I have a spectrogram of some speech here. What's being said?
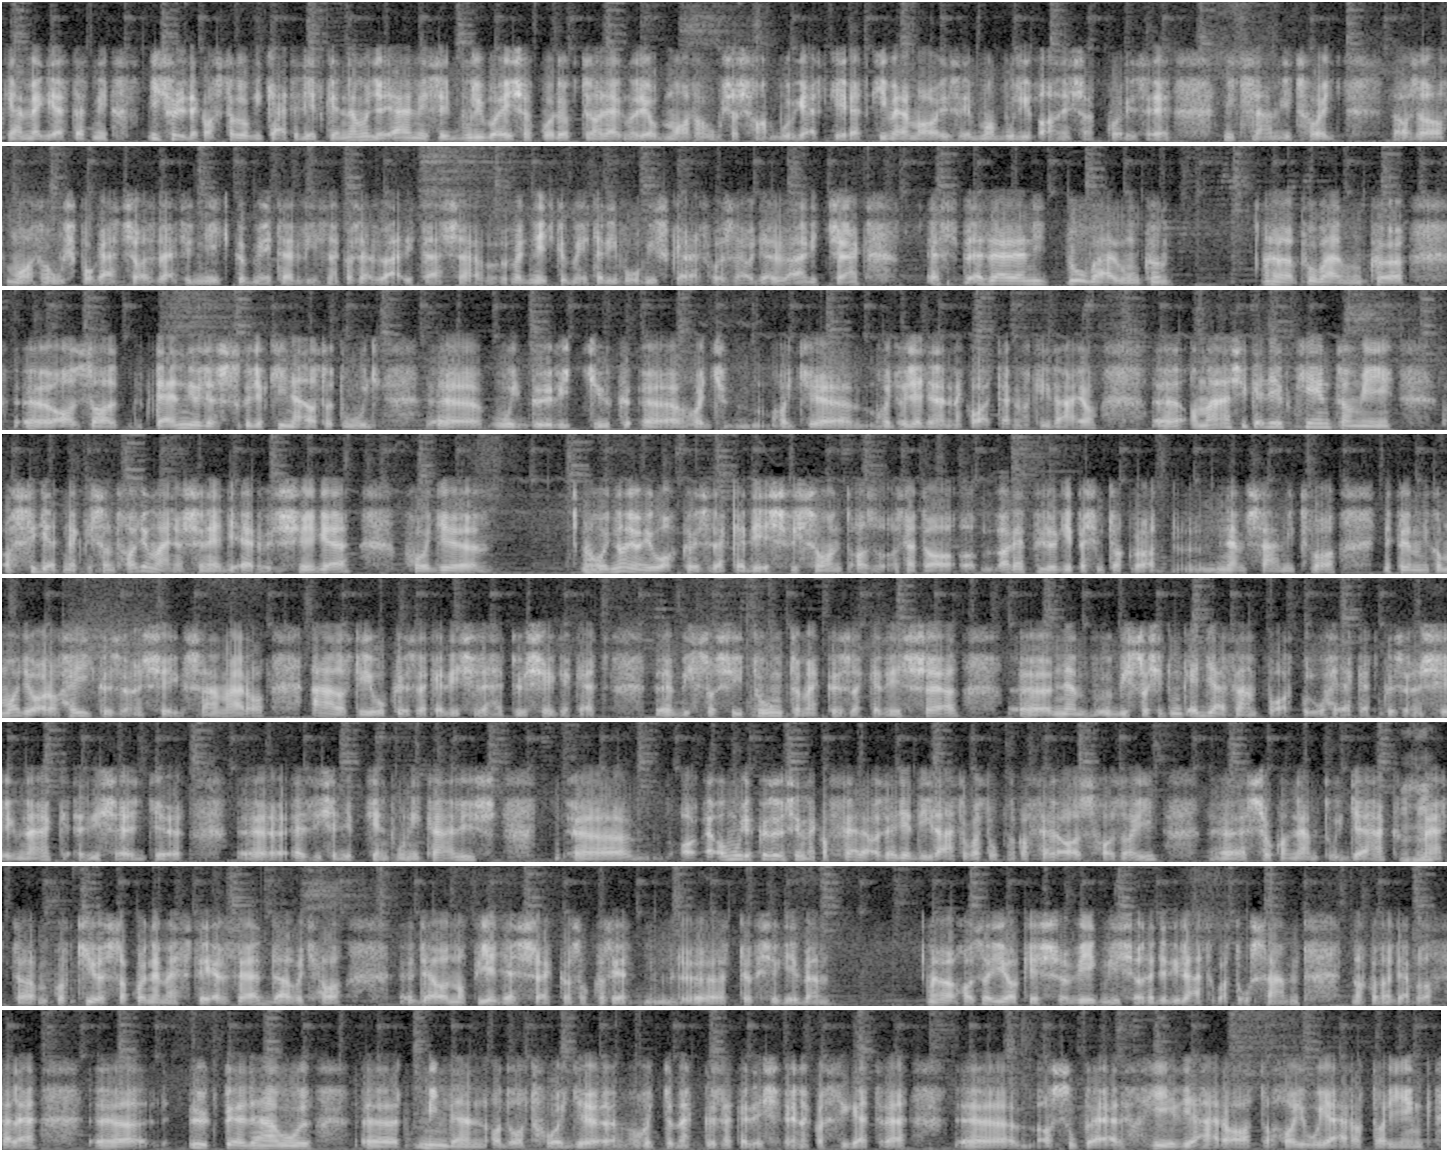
kell megértetni. Ismeritek azt a logikát egyébként, nem, hogy elmész egy buliba, és akkor rögtön a legnagyobb marhahúsos hamburgert kéred ki, mert ma, izé, ma buli van, és akkor izé, mit számít, hogy az a marhahús pogácsa az lehet, hogy négy köbméter víznek az előállításával, vagy négy köbméter ivóvíz kellett hozzá, hogy előállítsák. Ezt, ez ellen így próbálunk próbálunk azzal tenni, hogy, ezt, hogy a kínálatot úgy, úgy bővítjük, hogy, hogy, hogy, hogy legyen ennek alternatívája. A másik egyébként, ami a szigetnek viszont hagyományosan egy erőssége, hogy hogy nagyon jó a közlekedés, viszont az, tehát a, a repülőgépes utakra nem számítva, de például mondjuk a magyar, a helyi közönség számára állati jó közlekedési lehetőségeket biztosítunk tömegközlekedéssel, nem biztosítunk egyáltalán parkolóhelyeket közönségnek, ez is, egy, ez is egyébként unikális. Amúgy a közönségnek a fele, az egyedi látogatóknak a fele az hazai, ezt sokan nem tudják, uh-huh. mert amikor kijössz, akkor nem ezt ér érzed, de, hogyha, de a napi jegyesek azok azért többségében hazaiak, és végül is az egyedi látogatószámnak a nagyjából a fele. Ők például minden adott, hogy, hogy tömegközlekedés jönnek a szigetre, a szuper hévjárat, a hajójárataink,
